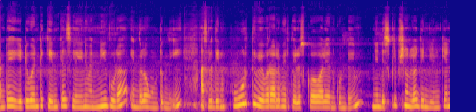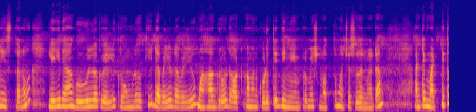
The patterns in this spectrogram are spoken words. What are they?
అంటే ఎటువంటి కెమికల్స్ లేనివన్నీ కూడా ఇందులో ఉంటుంది. అసలు దీని పూర్తి వివరాలు మీరు తెలుసుకోవాలి అనుకుంటే నేను డిస్క్రిప్షన్లో దీని లింక్ అనే ఇస్తాను. లేదా గూగుల్లోకి వెళ్ళి క్రోమ్లోకి డబ్ల్యూడబ్ల్యూ మహాగ్రో డాట్ కామ్ అని కొడితే దీని ఇన్ఫర్మేషన్ మొత్తం వచ్చేస్తుంది అనమాట అంటే మట్టితో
